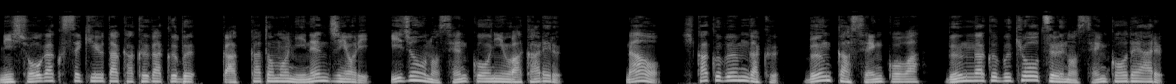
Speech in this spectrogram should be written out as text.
2小学籍歌学学部、学科とも2年時より以上の専攻に分かれる。なお、比較文学、文化専攻は文学部共通の専攻である。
